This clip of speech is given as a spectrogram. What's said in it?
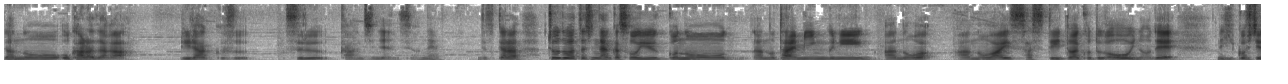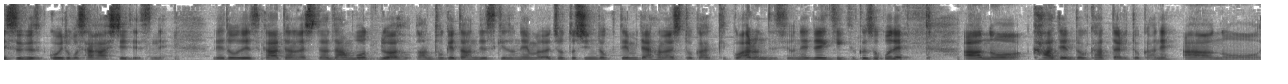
あの、お体がリラックスする感じなんですよね。ですからちょうど私なんかそういうこのあのタイミングにあのあのお会いさせていただくことが多いのでで引っ越してすぐこういうとこ探してですねでどうですか？って話した。ら段ボールはあの溶けたんですけどね。まだちょっとしんどくてみたいな話とか結構あるんですよね。で結局そこであのカーテンとか買ったりとかね。あの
